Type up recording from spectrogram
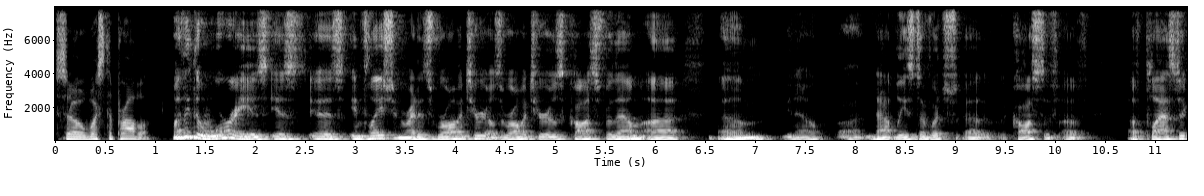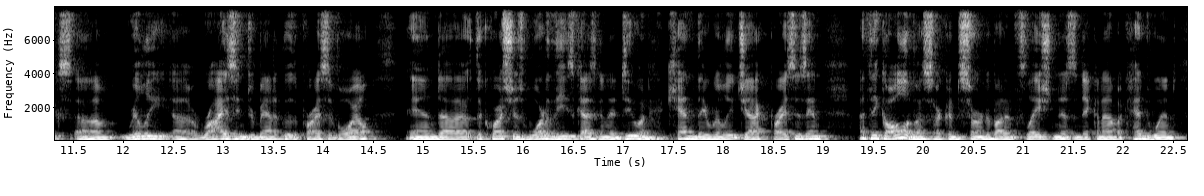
So what's the problem? Well, I think the worry is is is inflation, right? It's raw materials. Raw materials costs for them, uh, um, you know, uh, not least of which uh, the cost of, of of plastics um, really uh, rising dramatically the price of oil. And uh, the question is, what are these guys going to do, and can they really jack prices? And I think all of us are concerned about inflation as an economic headwind.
